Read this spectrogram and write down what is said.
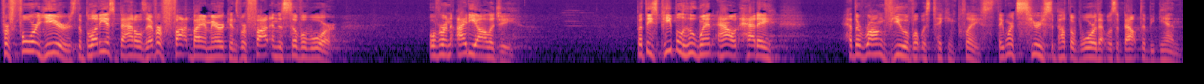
For four years, the bloodiest battles ever fought by Americans were fought in the Civil War over an ideology. But these people who went out had, a, had the wrong view of what was taking place. They weren't serious about the war that was about to begin.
